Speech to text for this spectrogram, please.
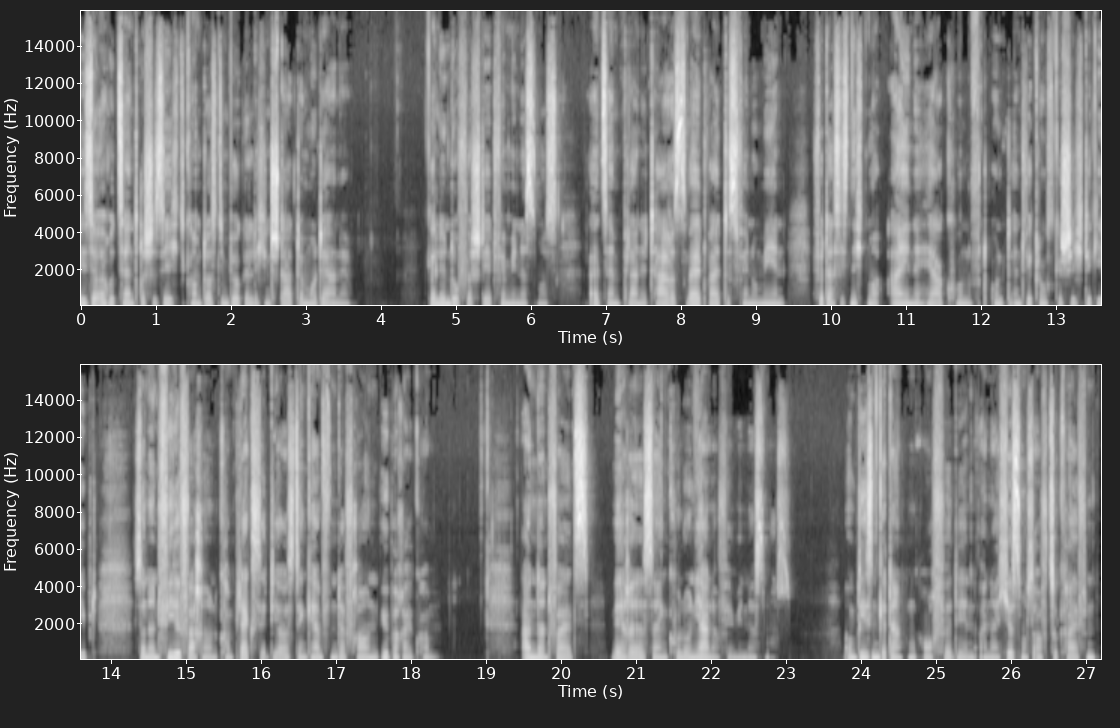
Diese eurozentrische Sicht kommt aus dem bürgerlichen Staat der Moderne. Galindo versteht Feminismus als ein planetares weltweites Phänomen, für das es nicht nur eine Herkunft und Entwicklungsgeschichte gibt, sondern vielfache und komplexe, die aus den Kämpfen der Frauen überall kommen. Andernfalls wäre es ein kolonialer Feminismus. Um diesen Gedanken auch für den Anarchismus aufzugreifen,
